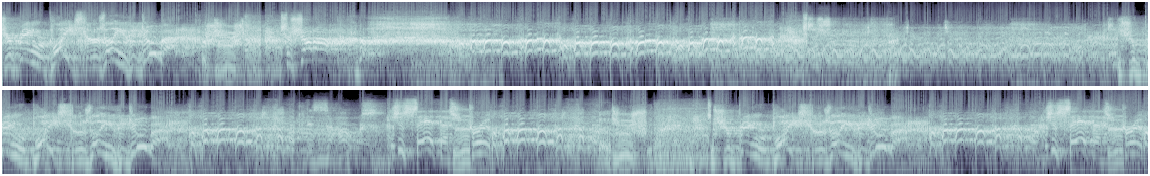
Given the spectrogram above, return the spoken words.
You're being replaced, and there's nothing you can do about it. So shut up. You're being replaced, and there's nothing you can do about it. This is a hoax. Just say it. That's true. You're being replaced, and there's nothing you can do about it. Just say it. That's true.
